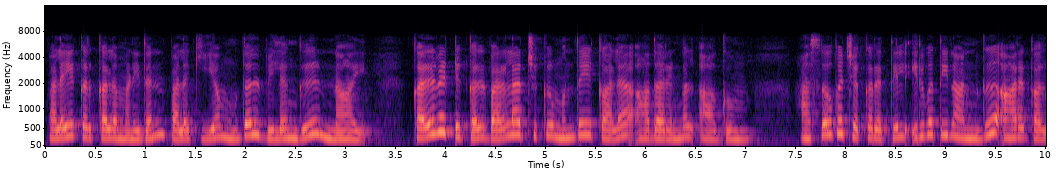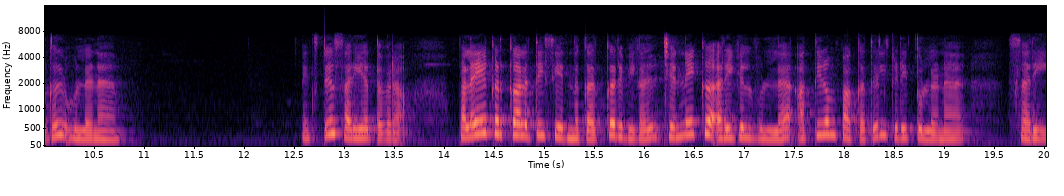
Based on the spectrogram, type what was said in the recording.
பழைய கற்கால மனிதன் பழக்கிய முதல் விலங்கு நாய். கல்வெட்டுக்கள் வரலாற்றுக்கு முந்தைய கால ஆதாரங்கள் ஆகும். அசோக சக்கரத்தில் இருபத்தி நான்கு ஆரக்கால்கள் உள்ளன. நெக்ஸ்ட் சரியா தவறா. பழைய கற்காலத்தை சேர்ந்த கற்கருவிகள் சென்னைக்கு அருகில் உள்ள அத்திரம்பாக்கத்தில் கிடைத்துள்ளன. சரி.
